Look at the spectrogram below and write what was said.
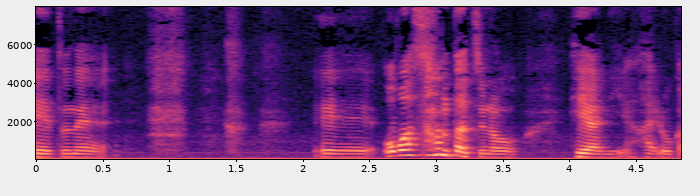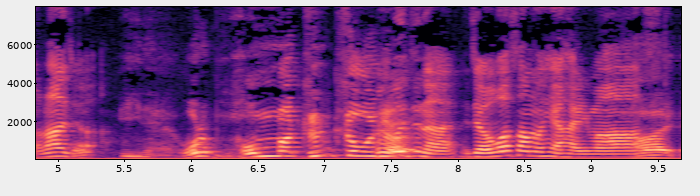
えっとね、えー、おばさんたちの部屋に入ろうかな、じゃあ。いいね俺ほんま全然覚えてない覚えてない？じゃあおばさんの部屋入ります。はい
